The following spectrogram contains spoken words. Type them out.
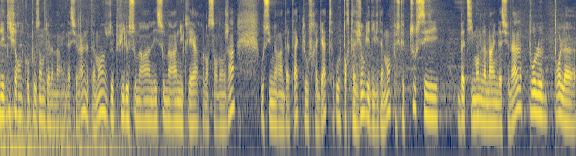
les différentes composantes de la marine nationale, notamment depuis le sous-marin, les sous-marins nucléaires relançant d'engins, aux sous-marins d'attaque, aux frégates, aux porte-avions bien évidemment, puisque tous ces bâtiments de la marine nationale, pour, la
